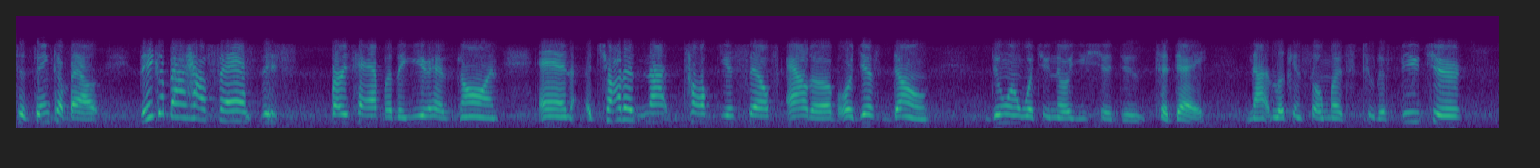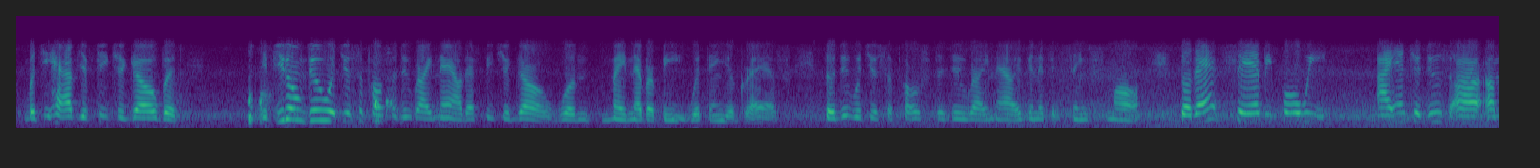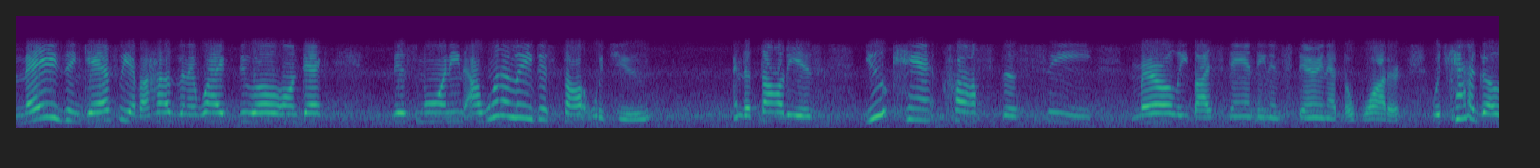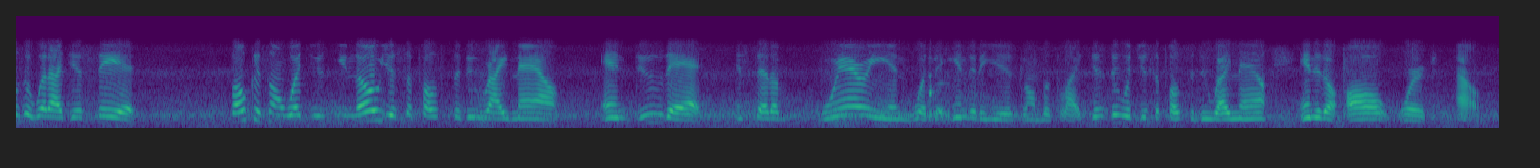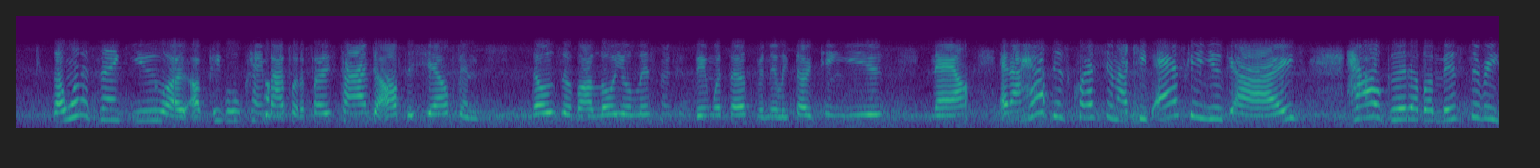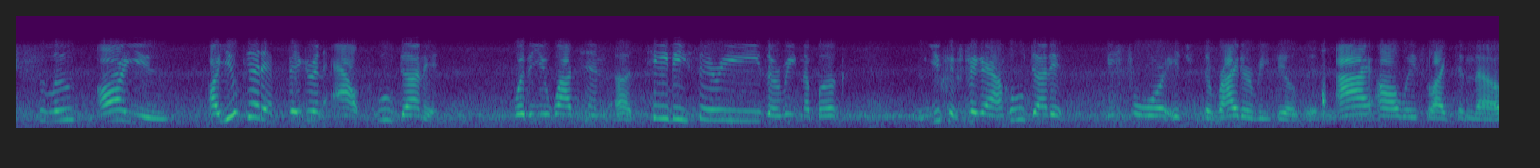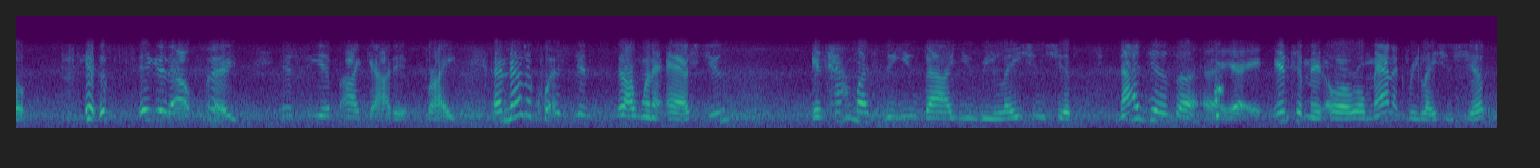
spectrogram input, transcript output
to think about think about how fast this first half of the year has gone and try to not talk yourself out of or just don't doing what you know you should do today. Not looking so much to the future, but you have your future goal, but if you don't do what you're supposed to do right now, that future goal will may never be within your grasp. So do what you're supposed to do right now, even if it seems small. So that said, before we I introduce our amazing guest. We have a husband and wife duo on deck this morning. I want to leave this thought with you. And the thought is you can't cross the sea merely by standing and staring at the water, which kind of goes with what I just said. Focus on what you you know you're supposed to do right now and do that instead of worrying what the end of the year is going to look like. Just do what you're supposed to do right now, and it'll all work out. So I want to thank you, our, our people who came by for the first time to Off the Shelf, and those of our loyal listeners who've been with us for nearly 13 years now. And I have this question I keep asking you guys: How good of a mystery sleuth are you? Are you good at figuring out who done it? Whether you're watching a TV series or reading a book, you can figure out who done it before it's the writer reveals it. I always like to know, figure it out first and see if I got it right. Another question that I want to ask you is how much do you value relationships, not just a, a, a intimate or a romantic relationship,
